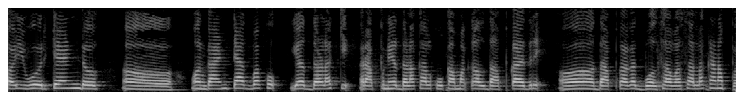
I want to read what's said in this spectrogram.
ಕೈ ಊರ್ಕೊಂಡು ಒಂದು ಗಂಟೆ ಆಗ್ಬೇಕು ಎದ್ದಳಕ್ಕೆ. ರಪ್ಪನ ಎದ್ದಳಕಲ್ ಕುಕ್ಕಮ್ಮಕ್ಕಲ್ ದಪ್ಕ ಇದ್ರಿ ಹಾಂ ದಪ್ಪಕಾಗದ್ ಬೋಲ್ಸ ಅವಸಲ್ಲ ಕಣಪ್ಪ.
